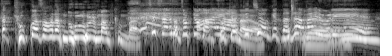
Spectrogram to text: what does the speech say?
딱 교과서 하나 놓을 만큼만. 책상에서 쫓겨나. 아, 야, 쫓겨나요. 끝이 없겠다. 자, 빨리 네. 우리,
